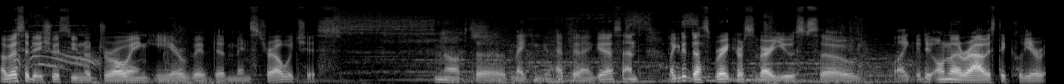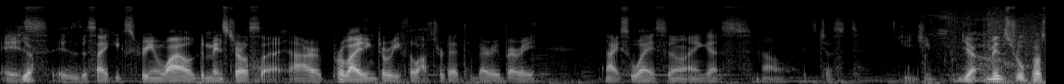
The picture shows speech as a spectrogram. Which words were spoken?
obviously the issue is you're not drawing here with the minstrel, which is not uh, making you happy, I guess. And like the Duskbreaker is very used, so like the only route to clear is yeah. is the Psychic Scream, while the minstrels are providing the refill after that very, very nice way. So I guess now it's just Yeah, Minstrel plus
